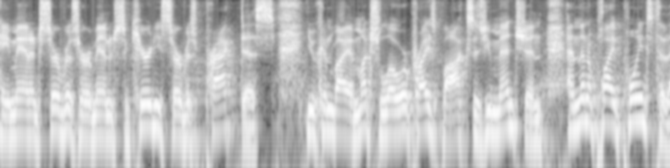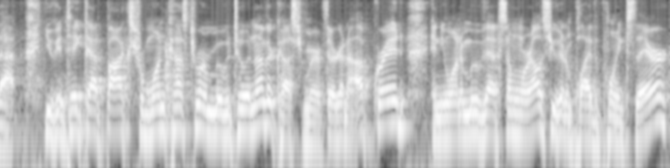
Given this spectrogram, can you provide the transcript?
a managed service or a managed security service practice, you can buy a much lower price box, as you mentioned, and then apply points to that. You can take that box from one customer move it to another customer. If they're going to upgrade and you want to move that somewhere else, you can apply the points there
